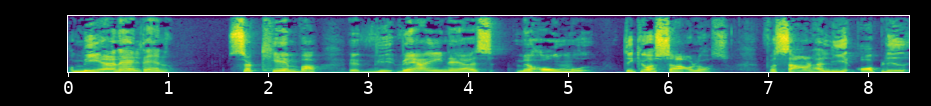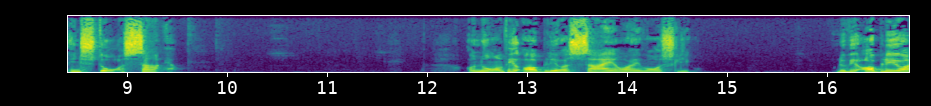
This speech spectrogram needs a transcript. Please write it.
Og mere end alt andet, så kæmper øh, vi, hver en af os med hovmod. Det gjorde Saul også. For Saul har lige oplevet en stor sejr. Og når vi oplever sejre i vores liv, når vi oplever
